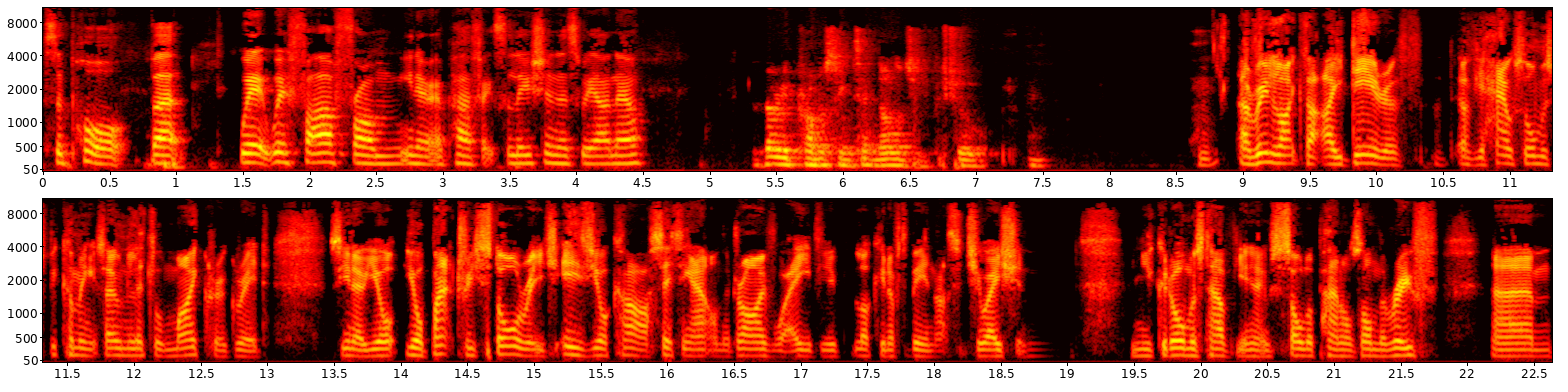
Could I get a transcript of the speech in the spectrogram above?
support. But we're we're far from you know a perfect solution as we are now. Very promising technology for sure I really like that idea of of your house almost becoming its own little microgrid. So you know your your battery storage is your car sitting out on the driveway if you're lucky enough to be in that situation, and you could almost have you know solar panels on the roof, um,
